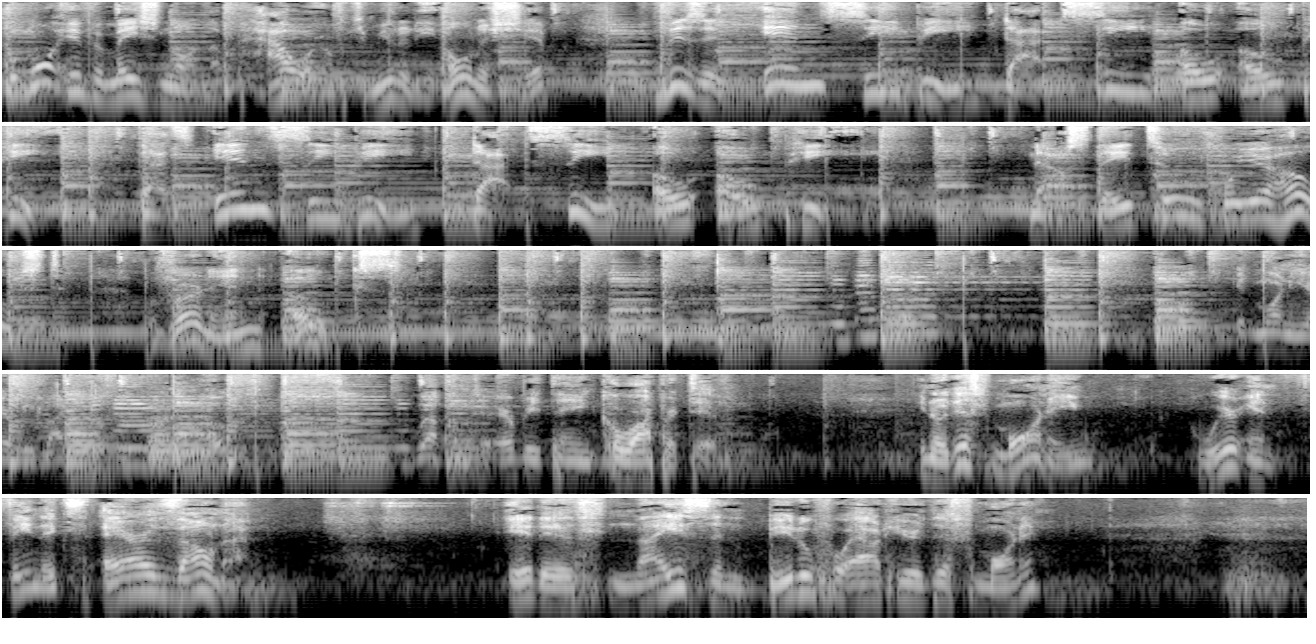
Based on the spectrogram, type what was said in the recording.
For more information on the power of community ownership, visit ncb.coop. That's ncb.coop. Now stay tuned for your host, Vernon Oakes. Good morning, everybody. This is Vernon Oakes. Welcome to Everything Cooperative. You know, this morning we're in Phoenix, Arizona. It is nice and beautiful out here this morning.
